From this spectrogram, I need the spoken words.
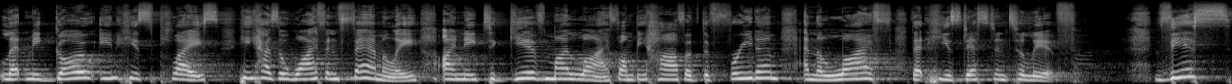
Let me go in his place. He has a wife and family. I need to give my life on behalf of the freedom and the life that he is destined to live. This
